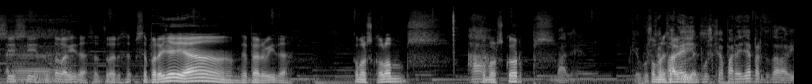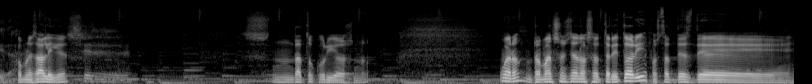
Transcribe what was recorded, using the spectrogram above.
Sí, sí, eh, tota la vida. s'apare- S'aparella ja de per vida. Com els coloms, Ah. com els corps, Vale. Que Com busca les parella, busca parella per tota la vida. com les àligues. Sí, sí, sí. És un dato curiós, no? bueno, romanços ja en el seu territori, apostat des de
